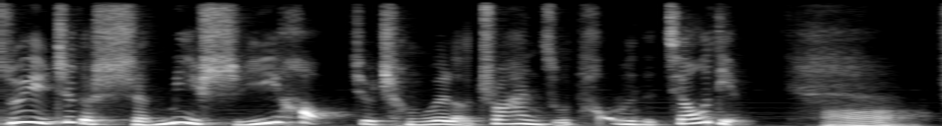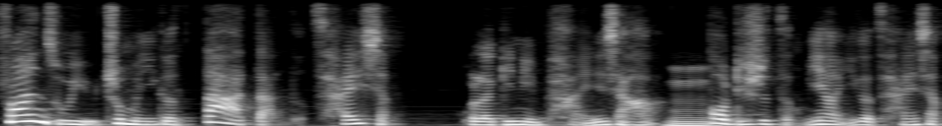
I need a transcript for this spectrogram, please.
所以这个神秘十一号就成为了专案组讨论的焦点。哦，专案组有这么一个大胆的猜想，我来给你盘一下哈，到底是怎么样一个猜想？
